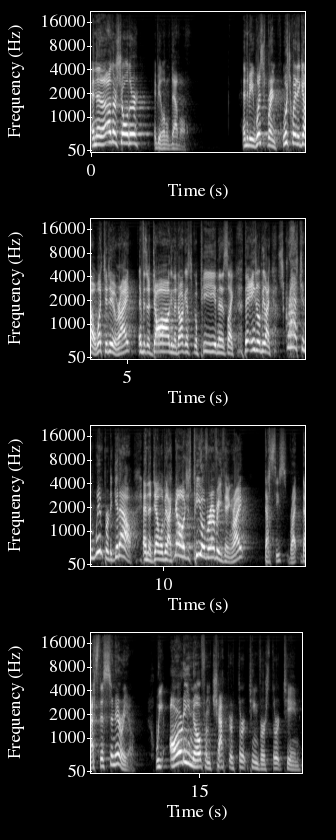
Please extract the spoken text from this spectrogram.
And then on the other shoulder, it'd be a little devil and they'd be whispering which way to go, what to do, right? If it's a dog and the dog has to go pee, and then it's like the angel will be like, scratch and whimper to get out. And the devil will be like, no, just pee over everything, right? That's these, right? That's this scenario. We already know from chapter 13, verse 13,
